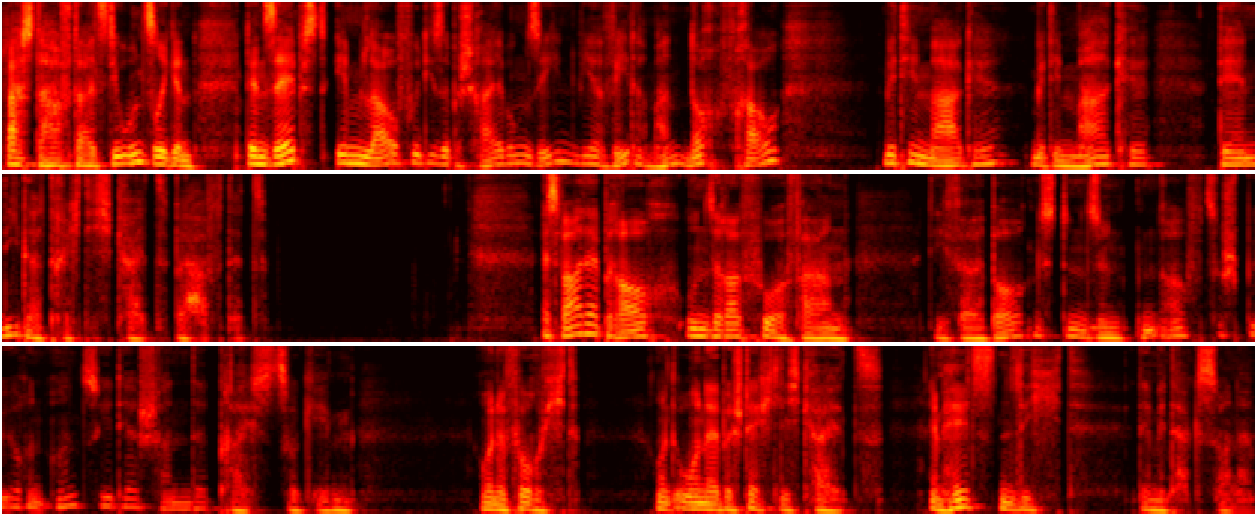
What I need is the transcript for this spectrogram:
lasterhafter als die unsrigen, denn selbst im Laufe dieser Beschreibung sehen wir weder Mann noch Frau mit dem Makel, mit dem Makel der Niederträchtigkeit behaftet. Es war der Brauch unserer Vorfahren, die verborgensten Sünden aufzuspüren und sie der Schande preiszugeben, ohne Furcht und ohne Bestechlichkeit, im hellsten Licht der Mittagssonne.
